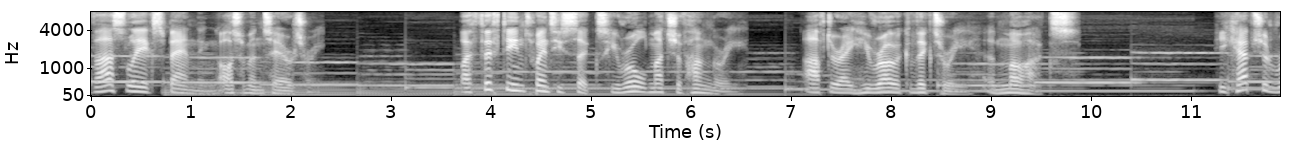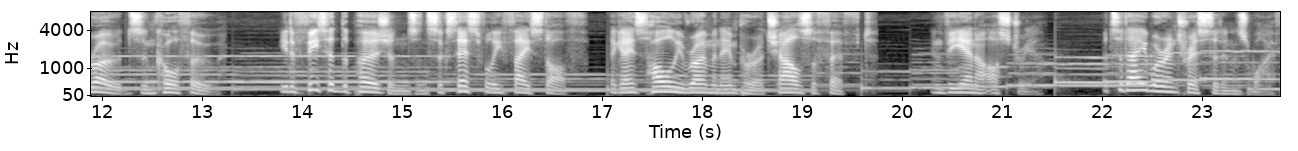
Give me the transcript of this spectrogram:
vastly expanding Ottoman territory. By 1526, he ruled much of Hungary after a heroic victory at Mohacs. He captured Rhodes and Corfu. He defeated the Persians and successfully faced off against Holy Roman Emperor Charles V in Vienna, Austria. But today we're interested in his wife.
